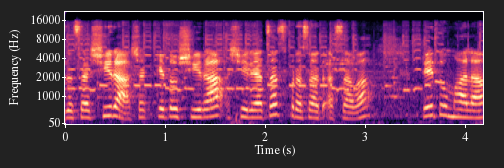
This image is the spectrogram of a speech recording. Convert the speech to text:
जसा शिरा शक्यतो शिरा शिऱ्याचाच प्रसाद असावा. ते तुम्हाला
